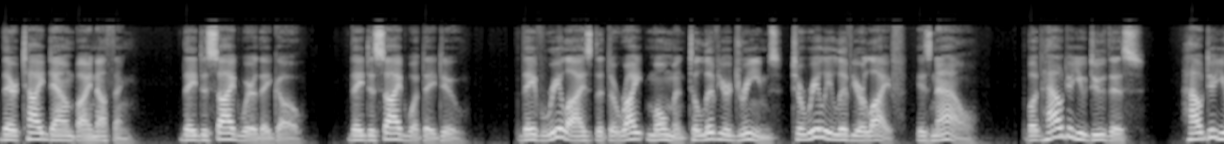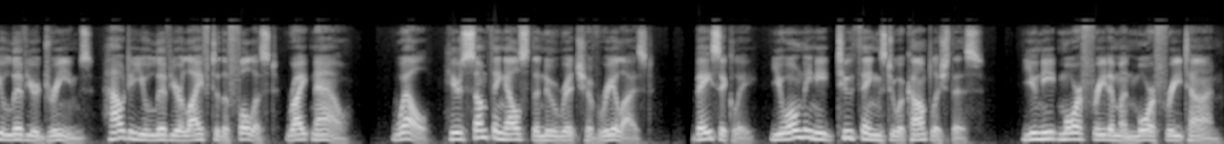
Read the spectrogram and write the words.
They're tied down by nothing. They decide where they go. They decide what they do. They've realized that the right moment to live your dreams, to really live your life, is now. But how do you do this? How do you live your dreams? How do you live your life to the fullest, right now? Well, here's something else the new rich have realized. Basically, you only need two things to accomplish this. You need more freedom and more free time.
